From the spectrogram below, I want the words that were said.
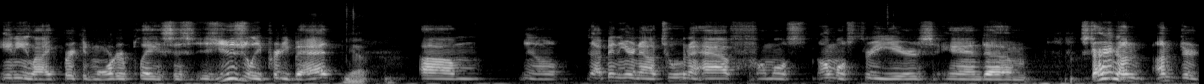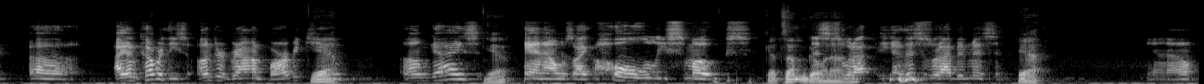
any like brick and mortar place is, is usually pretty bad. yeah, Um, you know, I've been here now two and a half, almost almost three years, and um, started on under. Uh, I uncovered these underground barbecue Yeah. um, guys, yeah. and I was like, "Holy smokes! Got something going This is on. what I yeah, this is what I've been missing." yeah, You know,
